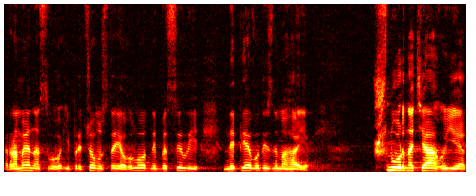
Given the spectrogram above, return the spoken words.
рамена свого і при цьому стає голодний, безсилий, не п'є води, знемагає. Шнур натягує,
